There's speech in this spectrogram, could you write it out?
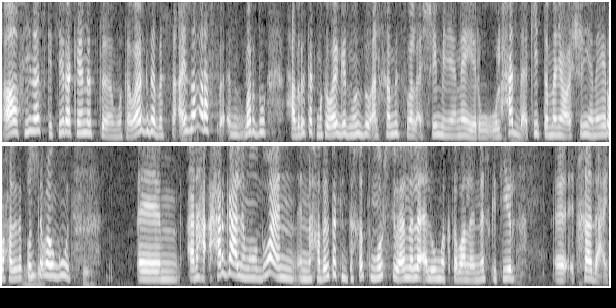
آه في ناس كتيرة كانت متواجدة. بس عايزه أعرف برضو حضرتك متواجد منذ الخامس والعشرين من يناير ولحد أكيد 28 يناير وحضرتك كنت. موجود. أنا هرجع لموضوع ان إن حضرتك انتخبت مرسي وأنا لا ألومك طبعا لأن ناس كتير اتخدعت.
